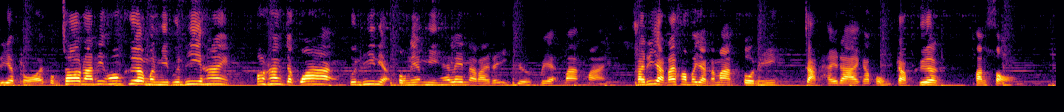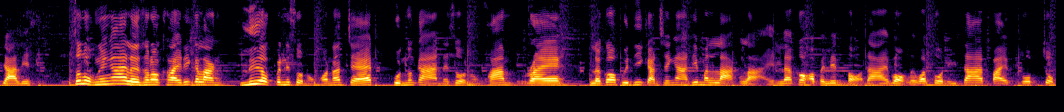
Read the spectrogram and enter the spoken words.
เรียบร้อย ผมชอบนะที่ห้องเครื่องมันมีพื้นที่ให้ค่อนข้างจะกว้างพื้นที่เนี่ยตรงนี้มีให้เล่นอะไรได้อีกเยอะแยะมากมาย ใครที่อยากได้ความประหยัดน้ำมันตัวนี้จัดให้ได้ครับผมกับเครื่องพันสองยาริส สรุปง่ายๆเลยสำหรับใครที่กำลังเลือกเป็นในส่วนของ Honda Jazz คุณต้องการในส่วนของความแรง แล้วก็พื้นที่การใช้งานที่มันหลากหลาย แล้วก็เอาไปเล่นต่อได้บอกเลยว่าตัวนี้ได้ไปครบจบ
